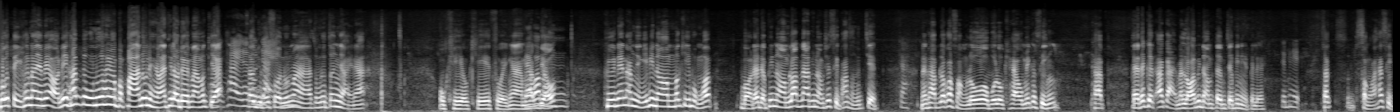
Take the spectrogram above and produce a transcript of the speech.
ปกติข้างหน้ายังไม่ออกนี่ครับตรงนู้นให้มาปะปานู่นเห็นไหมที่เราเดินมาเมื่อกี้ ใช่เราอยู่ในโซนนู้นมาตรงนู้นต้นใหญ่นะ โอเคโอเค สวยงามครับแปลว่าเดี๋ยว มัน คือแนะนำอย่างนี้พี่นอมเมื่อกี้ผมก็บอกแล้วเดี๋ยวพี่นอมรอบหน้าพี่นอมใช้สิบห้าสามสิบเจ็ดจ้ะนะครับแล้วก็สองโลโบโลแคลเมกะซิงค์ครับแต่ถ้าเกิดอากาศมันร้อนพี่นอมเติมเจอพิเนตไปเลยเจมินิตสักสองร้อยห้าสิบ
